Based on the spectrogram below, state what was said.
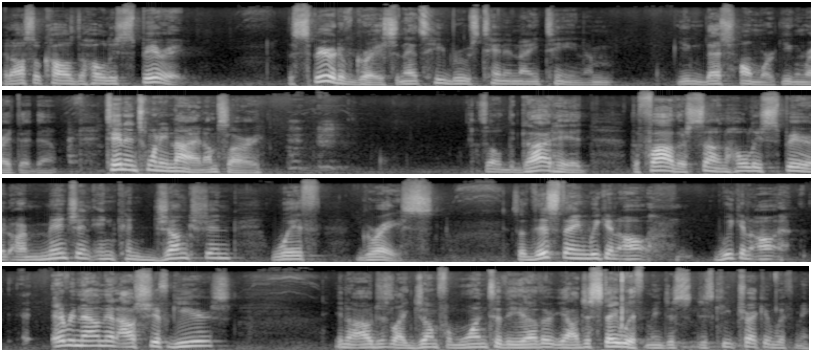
It also calls the Holy Spirit the Spirit of grace, and that's Hebrews 10 and 19. Can, that's homework. You can write that down. 10 and 29, I'm sorry. So the Godhead, the Father, Son, Holy Spirit are mentioned in conjunction with grace. So this thing we can all, we can all, every now and then I'll shift gears. You know, I'll just like jump from one to the other. Yeah, I'll just stay with me. Just, just keep trekking with me.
